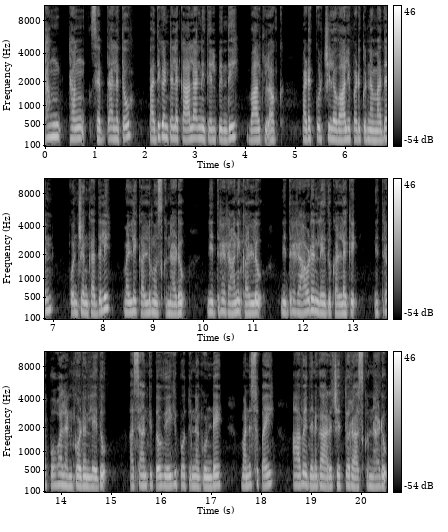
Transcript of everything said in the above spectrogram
ఠంగ్ ఠంగ్ శబ్దాలతో పది గంటల కాలాన్ని తెలిపింది వాల్ క్లాక్. పడక కుర్చీలో వాలి పడుకున్న మదన్ కొంచెం కదిలి మళ్ళీ కళ్ళు మూసుకున్నాడు. నిద్ర రాని కళ్ళు. నిద్ర రావడం లేదు కళ్ళకి. నిద్ర పోవాలనుకోవడం లేదు. అశాంతితో వేగిపోతున్న గుండె మనసుపై ఆవేదనగా అరచేత్తో రాసుకున్నాడు.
